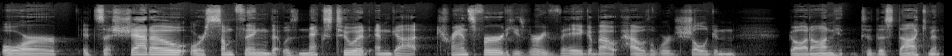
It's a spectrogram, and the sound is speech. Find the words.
or it's a shadow or something that was next to it and got transferred, he's very vague about how the word Schulgen got on to this document.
